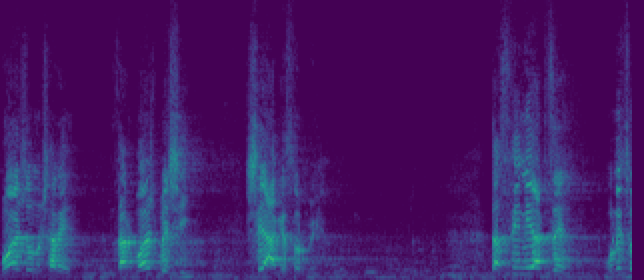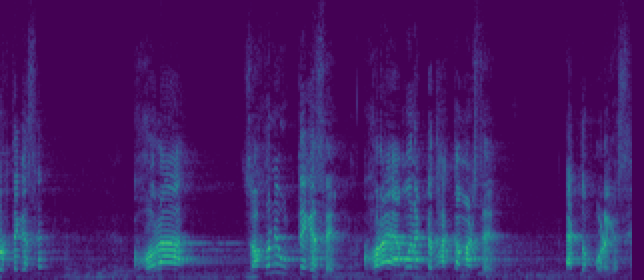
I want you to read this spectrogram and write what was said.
বয়স অনুসারে যার বয়স বেশি সে আগে চলবে তা সিনিয়র যে, উনি চড়তে গেছে? ঘোড়া যখনই উঠতে গেছে, ঘোড়া এমন একটা ধাক্কা মারছে, একদম পড়ে গেছে।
